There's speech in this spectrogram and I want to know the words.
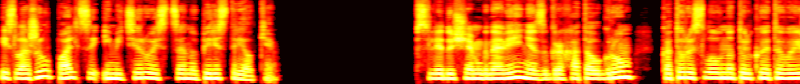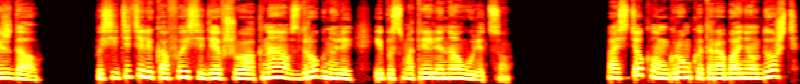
и сложил пальцы, имитируя сцену перестрелки. В следующее мгновение загрохотал гром, который словно только этого и ждал. Посетители кафе, сидевшие у окна, вздрогнули и посмотрели на улицу. По стеклам громко тарабанил дождь,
